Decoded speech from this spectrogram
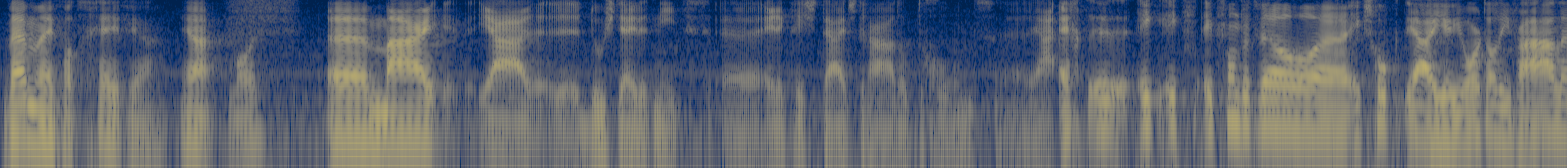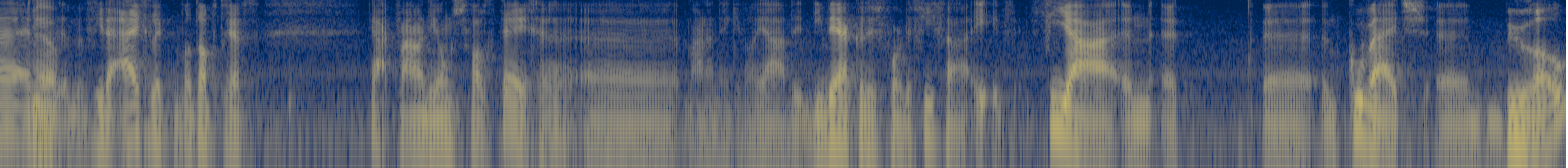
Wij hebben hem even wat gegeven, ja. ja. Mooi. Eh, maar ja, douche deed het niet. Eh, elektriciteitsdraden op de grond. Eh, ja, echt, ik, ik, ik vond het wel... eh, ik schrok, ja, je, je hoort al die verhalen en Ja. we vielen eigenlijk wat dat betreft... Ja, kwamen die jongens toevallig tegen. Eh, maar dan denk je wel, ja, die, die werken dus voor de FIFA. Via een, een Kuwaits eh, bureau.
